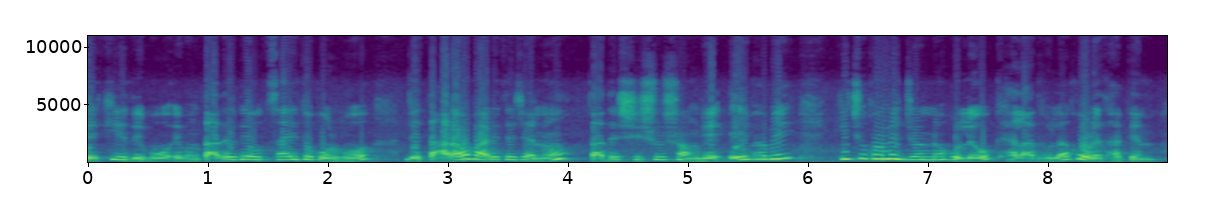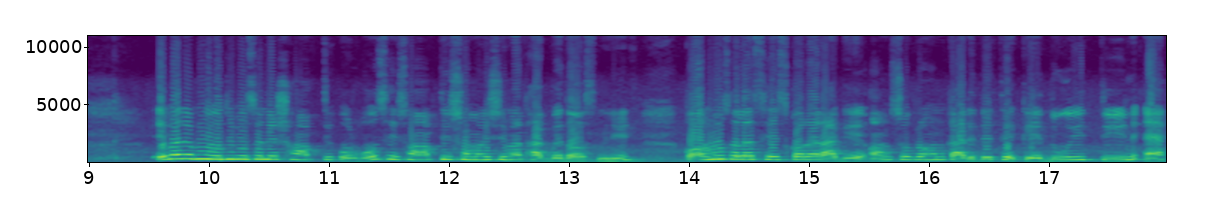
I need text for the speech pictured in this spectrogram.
দেখিয়ে দেব এবং তাদেরকে উৎসাহিত করব যে তারাও বাড়িতে যেন তাদের শিশুর সঙ্গে এইভাবেই কিছুক্ষণের জন্য হলেও খেলাধুলা করে থাকেন। এবার আমি অধিবেশনের সমাপ্তি করব। সেই সমাপ্তির সময়সীমা থাকবে দশ মিনিট। কর্মশালা শেষ করার আগে অংশগ্রহণকারীদের থেকে দুই, তিন, এক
